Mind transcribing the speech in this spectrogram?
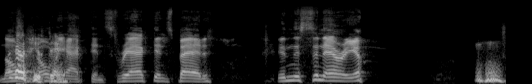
No, got a few no things. reactants. Reactants bad in this scenario. Mhm.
